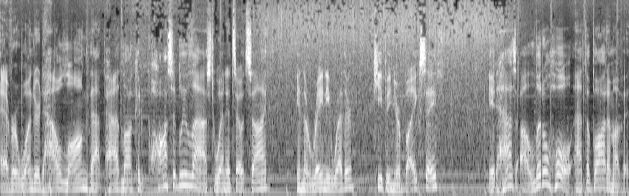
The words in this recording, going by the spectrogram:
Ever wondered how long that padlock could possibly last when it's outside, in the rainy weather, keeping your bike safe? It has a little hole at the bottom of it.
